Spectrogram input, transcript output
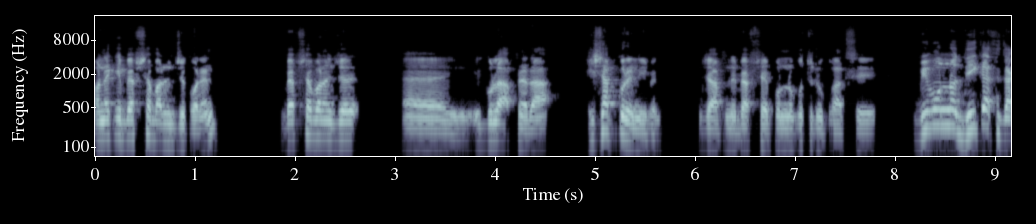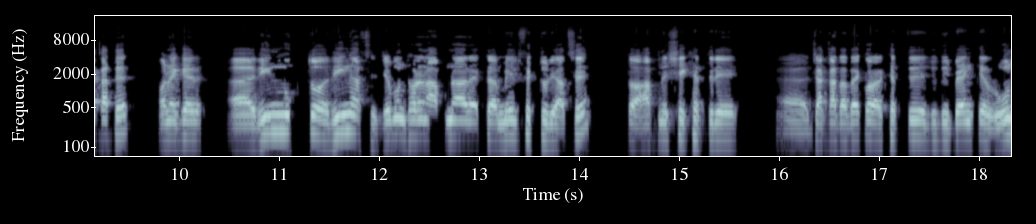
অনেকে ব্যবসা বাণিজ্য করেন। ব্যবসা বাণিজ্যের এগুলো আপনারা হিসাব করে নেবেন যে আপনার ব্যবসায় পণ্য কতটুকু আছে। বিভিন্ন দিক আছে জাকাতের। অনেকের ঋণ মুক্ত ঋণ আছে। যেমন ধরেন আপনার একটা মেল ফ্যাক্টরি আছে। তো আপনি সেই ক্ষেত্রে আহ, জাকাত আদায় করার ক্ষেত্রে যদি ব্যাংকের লোন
